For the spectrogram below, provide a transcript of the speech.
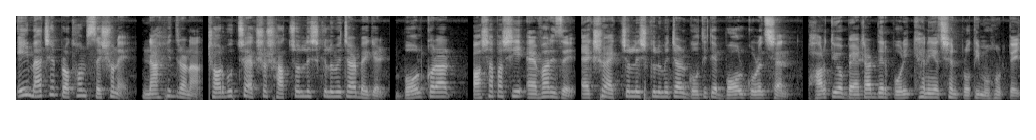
এই ম্যাচের প্রথম সেশনে নাহিদ রানা সর্বোচ্চ একশো সাতচল্লিশ কিলোমিটার বেগের বল করার পাশাপাশি অ্যাভারেজে একশো একচল্লিশ কিলোমিটার গতিতে বল করেছেন। ভারতীয় ব্যাটারদের পরীক্ষা নিয়েছেন প্রতি মুহূর্তেই।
